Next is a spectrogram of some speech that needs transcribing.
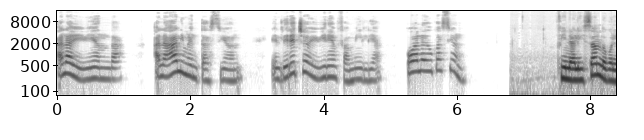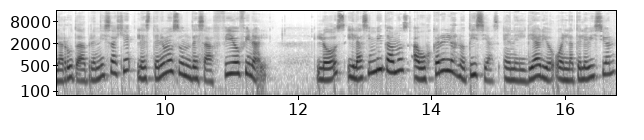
a la vivienda, a la alimentación, el derecho a vivir en familia o a la educación. Finalizando con la ruta de aprendizaje, les tenemos un desafío final. Los y las invitamos a buscar en las noticias, en el diario o en la televisión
